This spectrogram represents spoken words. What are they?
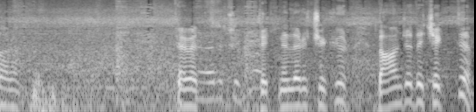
Buralara. Evet. Tekneleri çekiyor. Tekneleri çekiyor. Daha önce de çektim.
